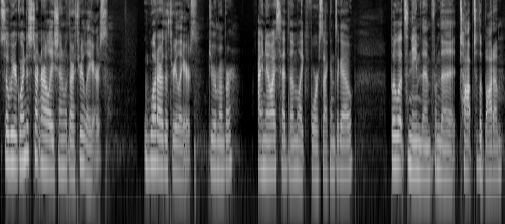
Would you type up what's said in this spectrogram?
So we are going to start neurulation with our three layers. What are the three layers? Do you remember? I know I said them like four seconds ago, but let's name them from the top to the bottom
